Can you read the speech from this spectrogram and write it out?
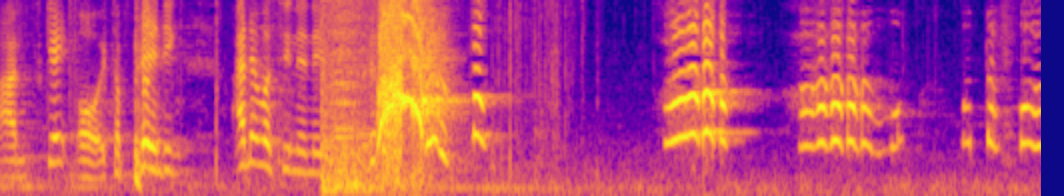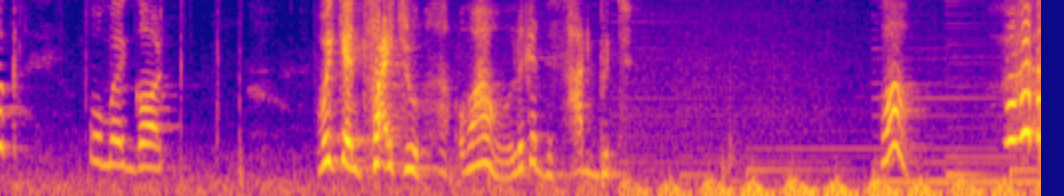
I'm scared? Oh, it's a painting. I never seen any. what the fuck? Oh my god. We can try to. Wow, look at this heartbeat. Wow.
